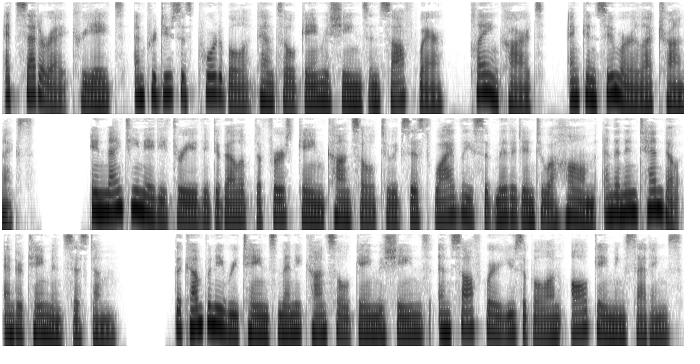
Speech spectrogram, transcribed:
etc. It creates and produces portable console game machines and software, playing cards, and consumer electronics. In 1983, they developed the first game console to exist widely submitted into a home and the Nintendo Entertainment System. The company retains many console game machines and software usable on all gaming settings.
